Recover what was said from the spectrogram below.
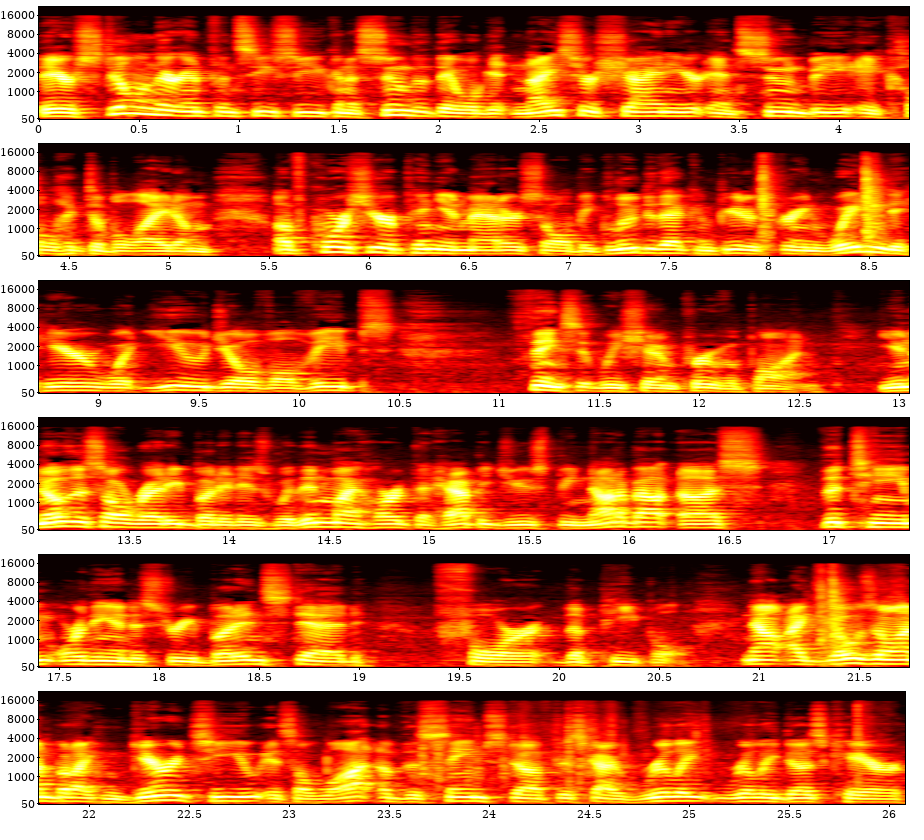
They are still in their infancy, so you can assume that they will get nicer, shinier, and soon be a collectible item. Of course, your opinion matters, so I'll be glued to that computer screen waiting to hear what you, Joe vapes, thinks that we should improve upon. You know this already, but it is within my heart that Happ-E-Juice be not about us, the team, or the industry, but instead for the people. Now, it goes on, but I can guarantee you it's a lot of the same stuff. This guy really, really does care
